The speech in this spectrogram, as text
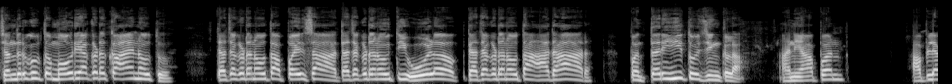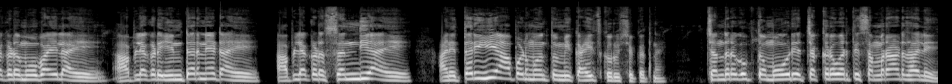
चंद्रगुप्त मौर्याकडे काय नव्हतं? त्याच्याकडे नव्हता पैसा त्याच्याकडे नव्हती ओळख त्याच्याकडे नव्हता आधार पण तरीही तो जिंकला. आणि आपण आपल्याकडे मोबाईल आहे आपल्याकडे इंटरनेट आहे आपल्याकडे संधी आहे आणि तरीही आपण म्हणतो मी काहीच करू शकत नाही. चंद्रगुप्त मौर्य चक्रवर्ती सम्राट झाले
